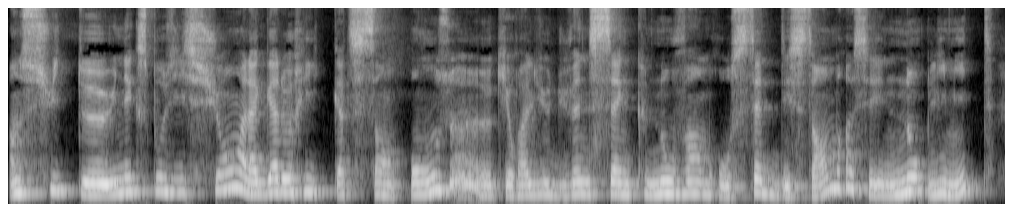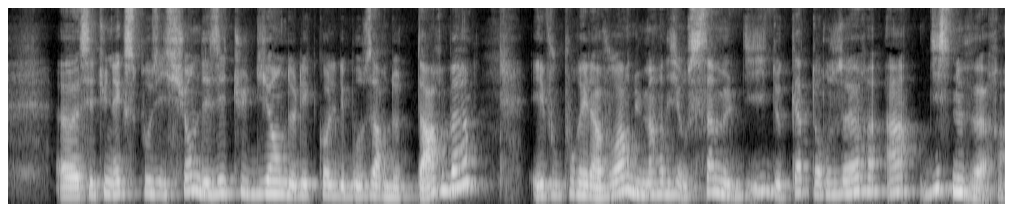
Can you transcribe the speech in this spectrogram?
Ensuite, euh, une exposition à la galerie 411 euh, qui aura lieu du 25 novembre au 7 décembre. C'est Nos limites. Euh, c'est une exposition des étudiants de l'école des beaux-arts de Tarbes et vous pourrez la voir du mardi au samedi de 14h à 19h.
